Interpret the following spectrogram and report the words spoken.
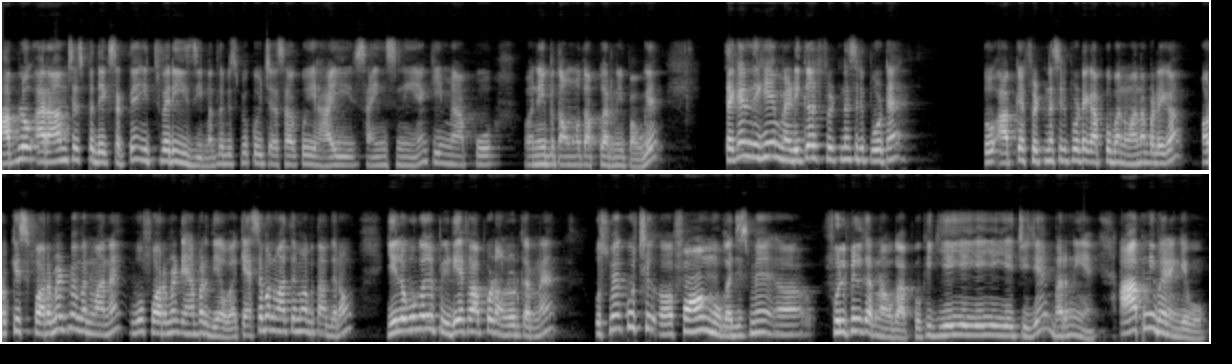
आप लोग आराम से इस पर देख सकते हैं इट्स वेरी इजी मतलब इस पे कुछ ऐसा कोई हाई साइंस नहीं है कि मैं आपको नहीं बताऊँगा तो आप कर नहीं पाओगे। सेकंड देखिए मेडिकल फिटनेस रिपोर्ट है तो आपके फिटनेस रिपोर्ट एक आपको बनवाना पड़ेगा, और किस फॉर्मेट में बनवाना है, वो फॉर्मेट यहाँ पर दिया हुआ है। कैसे बनवाते हैं मैं बता दे रहा हूँ। ये लोगों का जो पीडीएफ आपको डाउनलोड करना है, उसमें कुछ फॉर्म होगा, जिसमें फुलफिल करना होगा आपको कि ये ये ये ये ये चीज़ें भरनी है। आप नहीं भरेंगे वो।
